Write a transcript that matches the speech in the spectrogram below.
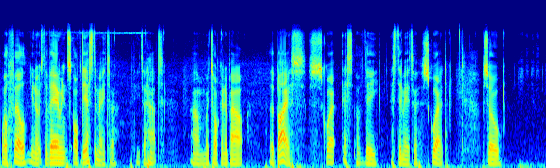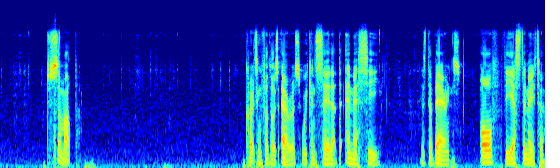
well, Phil, you know, it's the variance of the estimator, theta hat um, we're talking about the bias square s of the estimator squared. So to sum up, correcting for those errors, we can say that the MSE is the variance of the estimator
